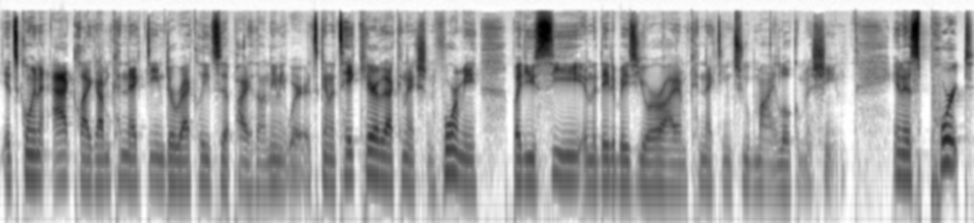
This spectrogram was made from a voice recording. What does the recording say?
it's going to act like I'm connecting directly to Python Anywhere. It's going to take care of that connection for me, but you see in the database URI, I'm connecting to my local machine. And this port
